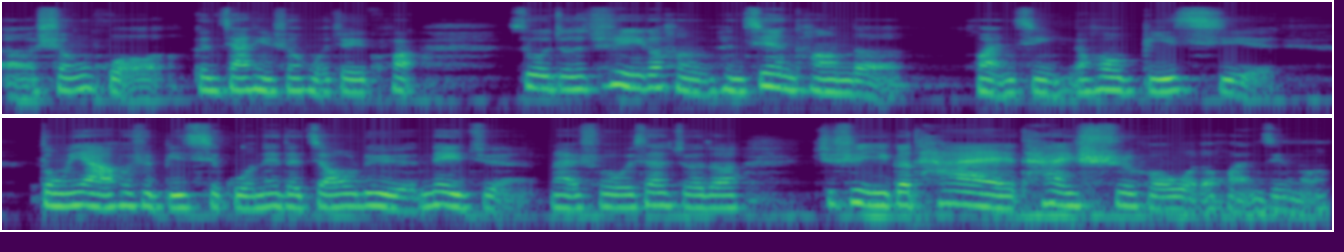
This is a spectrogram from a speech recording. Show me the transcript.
呃生活跟家庭生活这一块儿，所以我觉得这是一个很很健康的环境。然后比起东亚或是比起国内的焦虑内卷来说，我现在觉得这是一个太太适合我的环境了。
